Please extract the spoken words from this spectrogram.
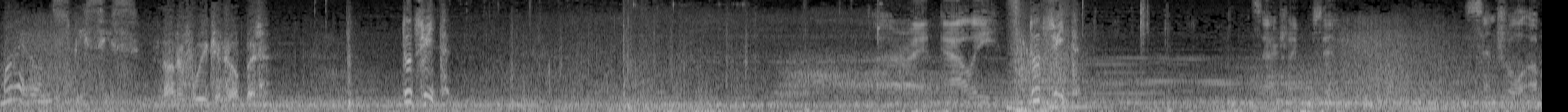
my own species? Not if we can help it. Tout de suite. Alright, Allie. Tout de suite. It's actually sit central up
